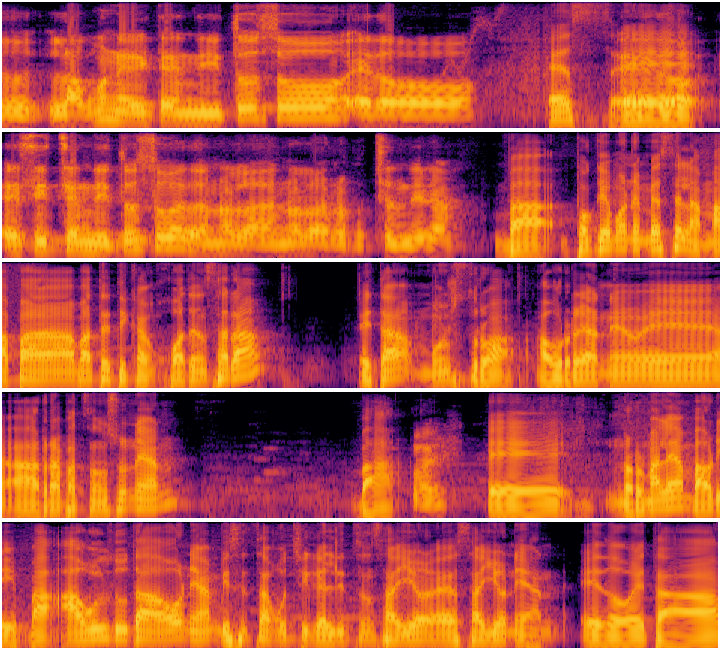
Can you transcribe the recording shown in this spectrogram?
lagun egiten dituzu edo ez edo eh, ez hitzen dituzu edo nola nola harrapatzen dira. Ba, Pokemonen bezala mapa batetikan joaten zara eta monstrua aurrean e, harrapatzen zunean ba bai. e, normalean ba hori ba ahulduta dagoenean bizitza gutxi gelditzen zaio, zaionean edo eta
